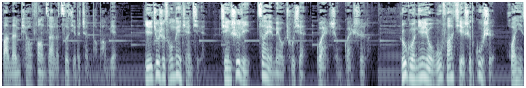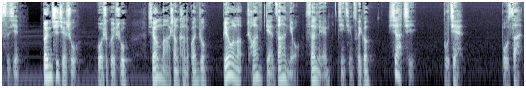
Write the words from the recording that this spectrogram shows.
把门票放在了自己的枕头旁边。也就是从那天起，寝室里再也没有出现怪声怪事了。如果你也有无法解释的故事，欢迎私信。本期结束，我是贵叔。想马上看的观众，别忘了长按点赞按钮，三连进行催更。下期不见不散。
